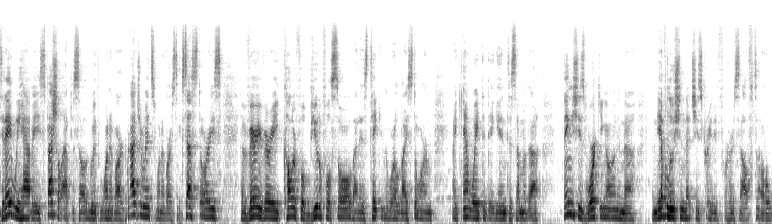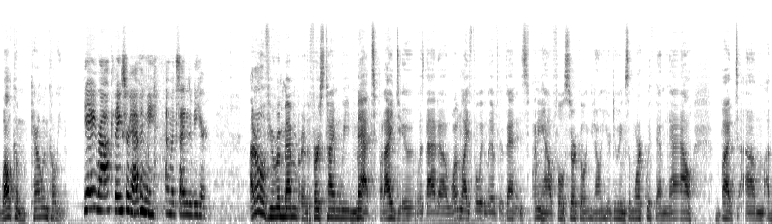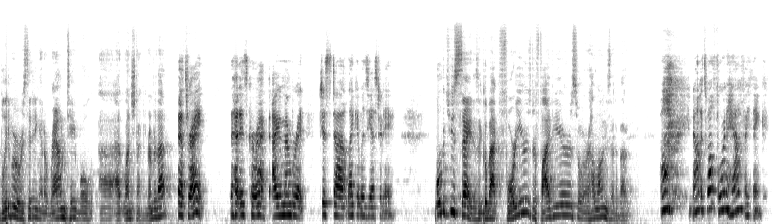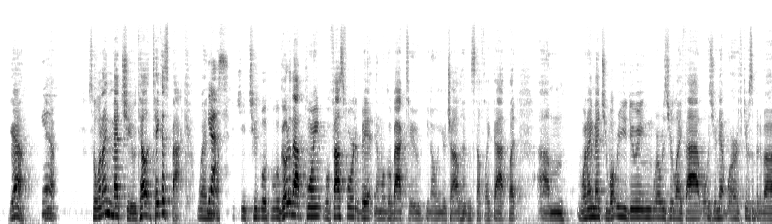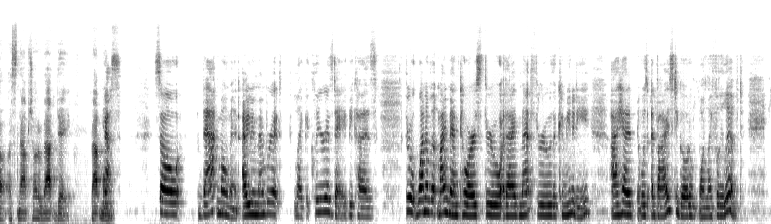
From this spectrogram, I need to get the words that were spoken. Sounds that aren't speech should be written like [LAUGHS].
Today, we have a special episode with one of our graduates, one of our success stories, a very, very colorful, beautiful soul that is taking the world by storm I can't wait to dig into some of the things she's working on and the and the evolution that she's created for herself. So welcome, Carolyn Colleen. Yay, Rock. Thanks for having me. I'm excited to be here. I don't know if you remember the first time we met, but I do. It was at a One Life Fully Lived event. It's funny how full circle, you know, you're doing some work with them now. But um, I believe we were sitting at a round table uh, at lunchtime. You remember that? That's right. That is correct. I remember it just uh, like it was yesterday. What would you say? Does it go back four years or five years or how long is that about? Oh, now it's about four and a half, I think. Yeah. Yeah. yeah. So when I met you, tell take us back when yes. you two we'll, we'll go to that point. We'll fast forward a bit, and then we'll go back to you know your childhood and stuff like that. But um, when I met you, what were you doing? Where was your life at? What was your net worth? Give us a bit of a, a snapshot of that day, that moment. Yes. So that moment, I remember it like clear as day because through one of my mentors through that I'd met through the community, I had was advised to go to One Life Fully Lived.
